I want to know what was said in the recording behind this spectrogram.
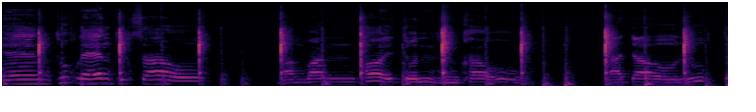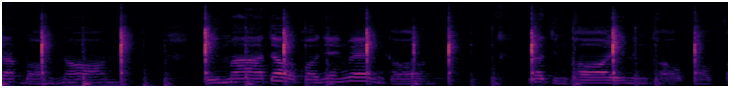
แยงทุกแรงทุกเศร้า บางวันคอยจนหิวเข้า ถ้าเจ้าลุกจากบ่อนนอน ตื่นมาเจ้าขอแยงแว่นก่อน แล้วจึงคอยหนึ่งเขาปอบไฟ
